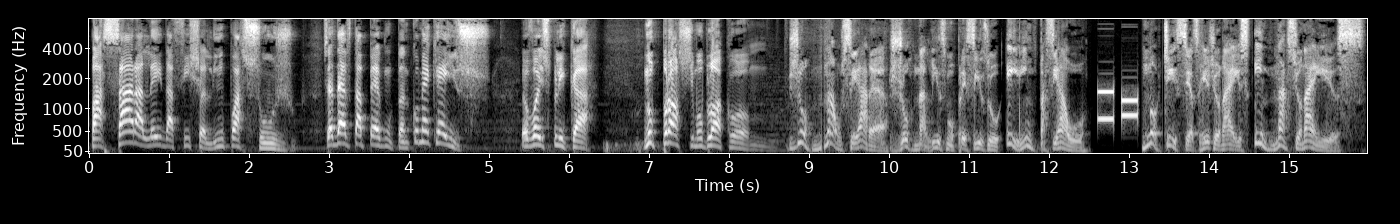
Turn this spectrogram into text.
passar a lei da ficha limpa a sujo. Você deve estar perguntando como é que é isso? Eu vou explicar no próximo bloco. Jornal Seara. Jornalismo preciso e imparcial. Notícias regionais e nacionais.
